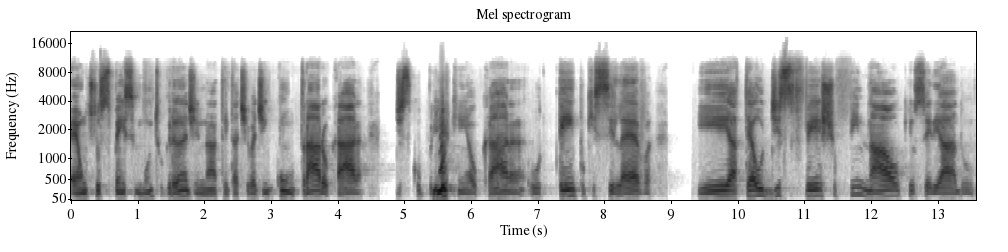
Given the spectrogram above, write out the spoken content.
É um suspense muito grande na tentativa de encontrar o cara, descobrir quem é o cara, o tempo que se leva e até o desfecho final que o seriado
